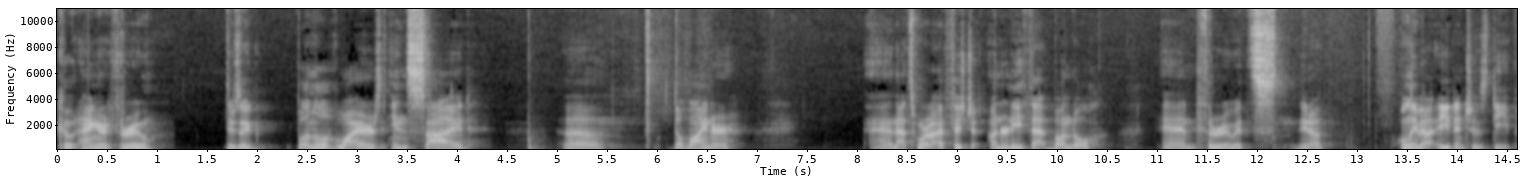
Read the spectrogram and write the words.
coat hanger through. There's a bundle of wires inside uh, the liner and that's where I fished it underneath that bundle and through. It's, you know, only about eight inches deep.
